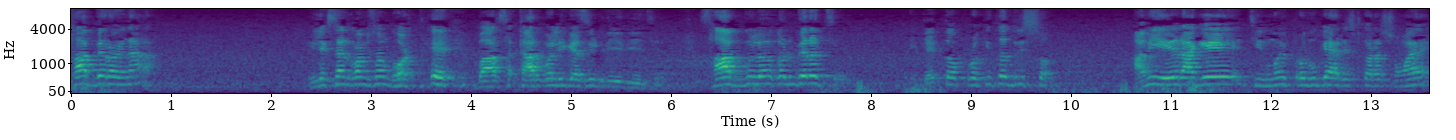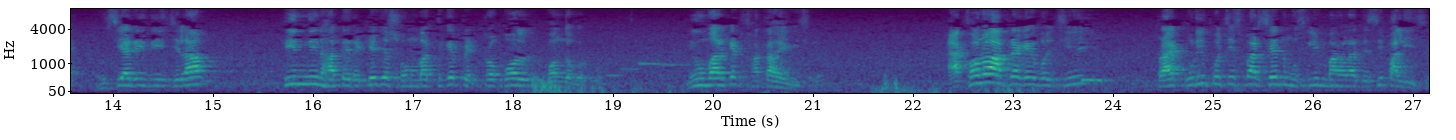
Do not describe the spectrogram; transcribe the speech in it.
সাপ বেরোয় না। ইলেকশন কমিশন গর্তে কার্বলিক অ্যাসিড দিয়ে দিয়েছে। সাপগুলো এখন বেরোচ্ছে। এটাই তো প্রকৃত দৃশ্য। আমি এর আগে চিন্ময় প্রভুকে অ্যারেস্ট করার সময় হুঁশিয়ারি দিয়েছিলাম, তিন দিন হাতে রেখে যে সোমবার থেকে পেট্রোপল বন্ধ করব। নিউ মার্কেট ফাঁকা হয়ে গেছিল এখনও আপনাকে বলছি, প্রায় কুড়ি পঁচিশ পার্সেন্ট মুসলিম বাংলাদেশি পালিয়েছে।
